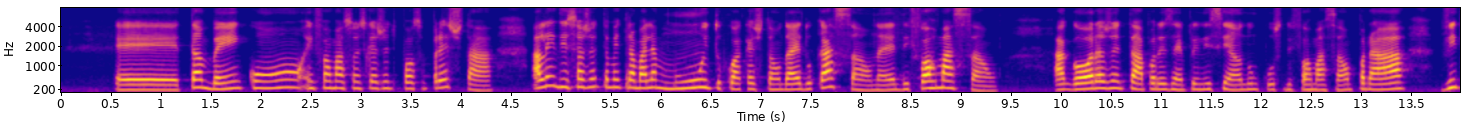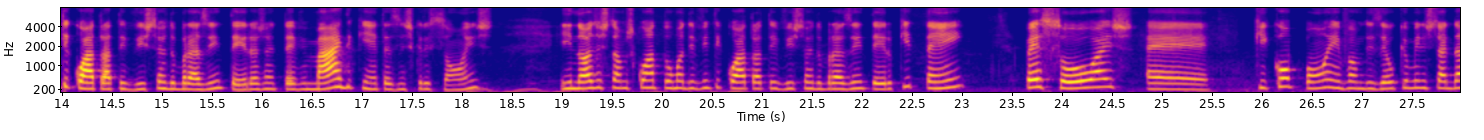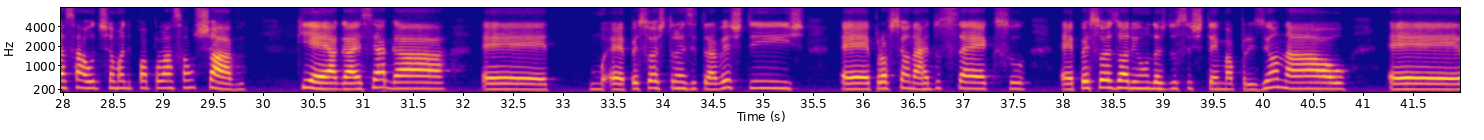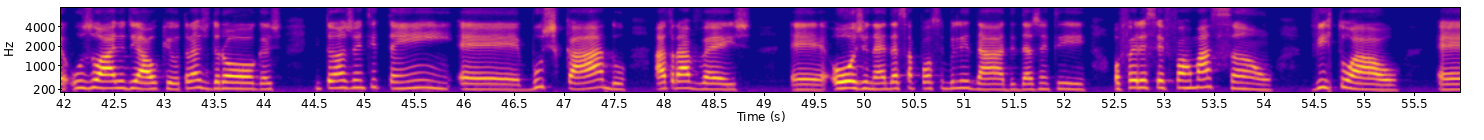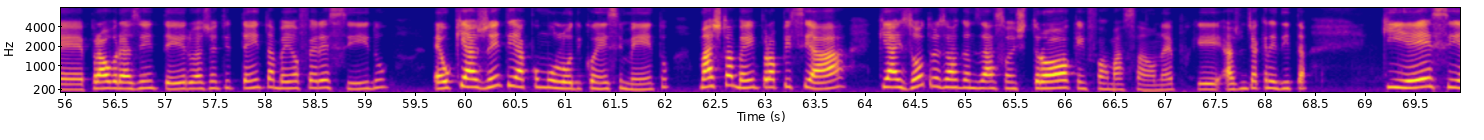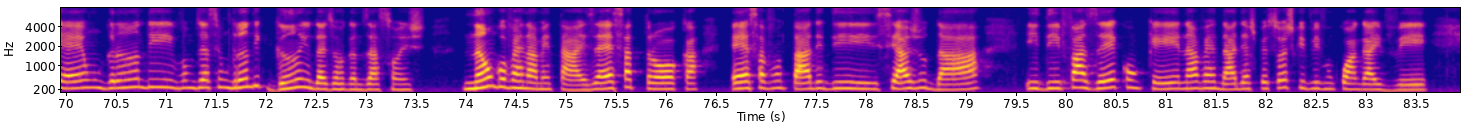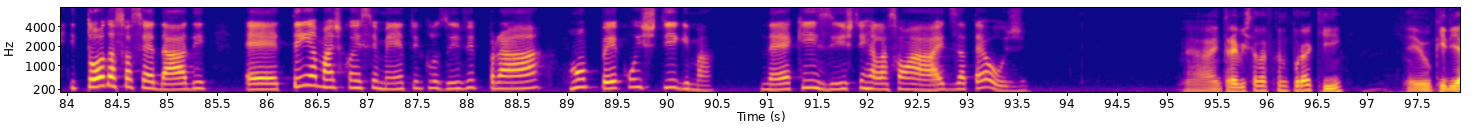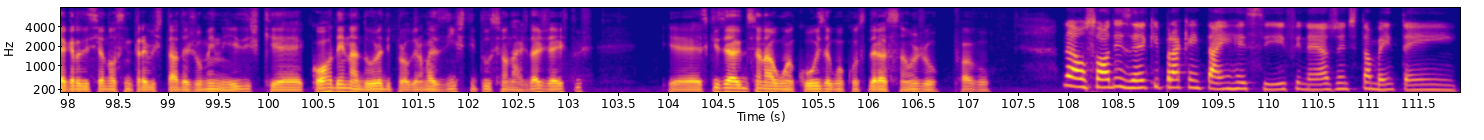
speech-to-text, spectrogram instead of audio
é, também com informações que a gente possa prestar. Além disso, a gente também trabalha muito com a questão da educação, né, de formação. Agora a gente está, por exemplo, iniciando um curso de formação para 24 ativistas do Brasil inteiro. A gente teve mais de 500 inscrições e nós estamos com a turma de 24 ativistas do Brasil inteiro que tem pessoas é, que compõem, vamos dizer, o que o Ministério da Saúde chama de população-chave que é HSH, é, é, pessoas trans e travestis, é, profissionais do sexo, é, pessoas oriundas do sistema prisional, é, usuário de álcool e outras drogas. Então, a gente tem é, buscado, através, hoje, né, dessa possibilidade da gente oferecer formação virtual para o Brasil inteiro, a gente tem também oferecido é o que a gente acumulou de conhecimento, mas também propiciar que as outras organizações troquem informação, né? Porque a gente acredita que esse é um grande, vamos dizer assim, um grande ganho das organizações não governamentais, é essa troca, é essa vontade de se ajudar e de fazer com que, na verdade, as pessoas que vivem com HIV e toda a sociedade é, tenha mais conhecimento, inclusive para romper com o estigma né, que existe em relação à AIDS até hoje. A entrevista vai ficando por aqui. Eu queria agradecer a nossa entrevistada Jo Menezes, que é coordenadora de programas institucionais da Gestos. É, se quiser adicionar alguma coisa, alguma consideração, Jo, por favor. Não, só dizer que para quem está em Recife, né, a gente também tem,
